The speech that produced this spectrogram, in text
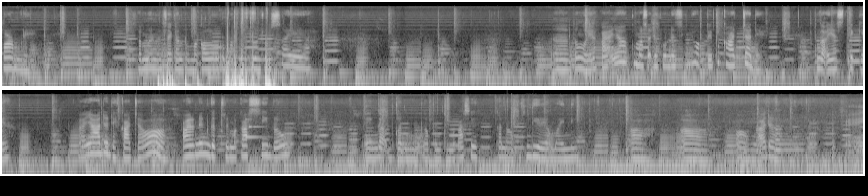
farm deh. Sama menyelesaikan rumah. Kalau rumahnya belum selesai ya uh, tunggu ya kayaknya aku masak di fondasi ini waktu itu kaca deh. Enggak ya stick ya? Kayaknya ada deh kaca. Oh iron ingot terima kasih bro. Eh enggak bukan ngapain terima kasih. Karena aku sendiri yang mining. Ah ah. Oh enggak ada. Oke. Okay.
